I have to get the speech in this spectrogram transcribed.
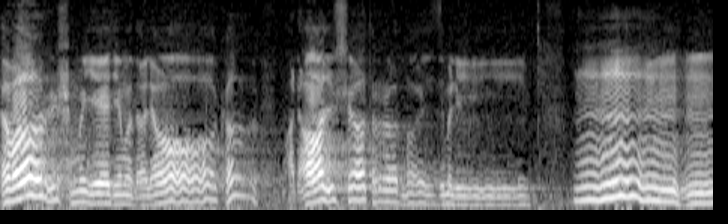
Товарищ, мы едем далеко, Подальше от родной земли. Ей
